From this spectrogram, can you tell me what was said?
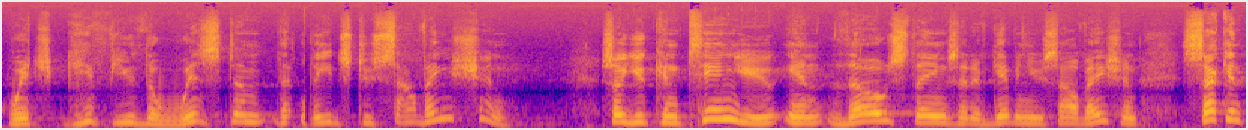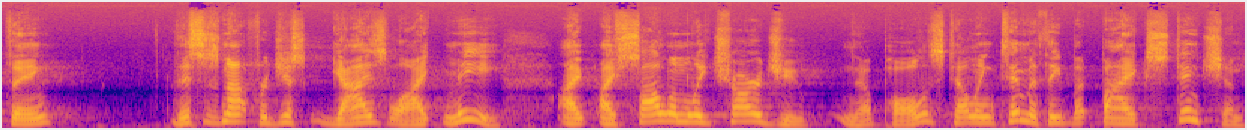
which give you the wisdom that leads to salvation. So you continue in those things that have given you salvation. Second thing, this is not for just guys like me. I, I solemnly charge you. Now, Paul is telling Timothy, but by extension,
